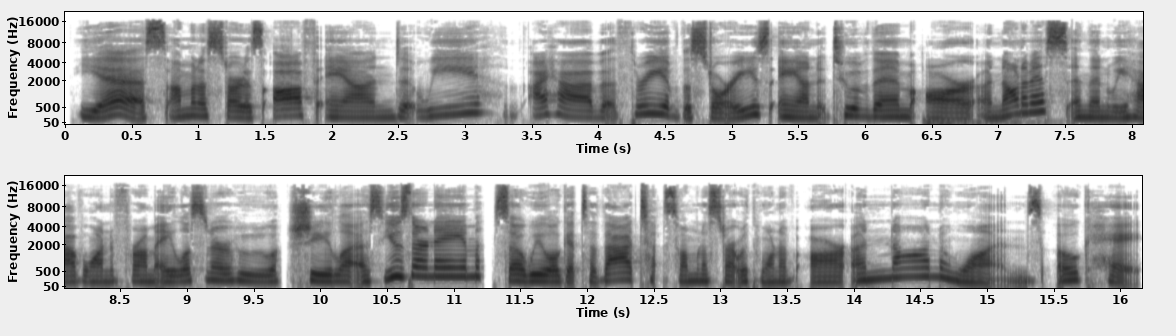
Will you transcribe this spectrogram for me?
Yes, I'm going to start us off and we I have 3 of the stories and two of them are anonymous and then we have one from a listener who she let us use their name. So we will get to that. So I'm going to start with one of our anon ones. Okay.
